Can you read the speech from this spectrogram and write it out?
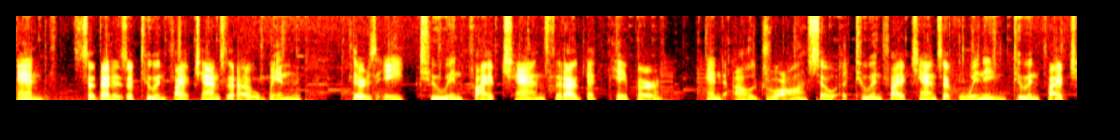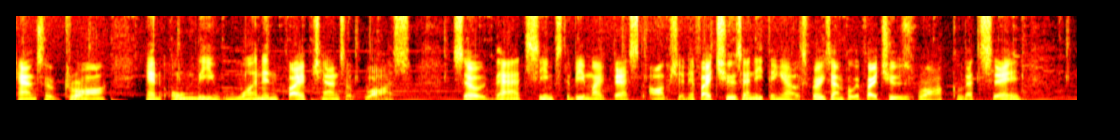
And so that is a 2 in 5 chance that I'll win. There's a 2 in 5 chance that I'll get paper and I'll draw. So a 2 in 5 chance of winning, 2 in 5 chance of draw, and only 1 in 5 chance of loss. So that seems to be my best option. If I choose anything else, for example, if I choose rock, let's say,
